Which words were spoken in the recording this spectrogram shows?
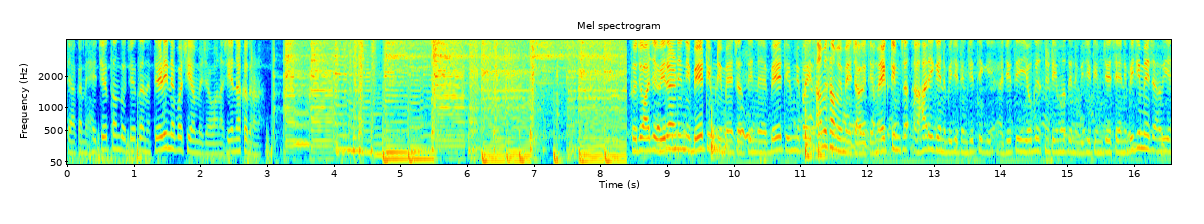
ત્યાં કને હે ચેતન તો ચેતન તેડીને પછી અમે જવાના છીએ, નખત્રાણા. તો જો આજે વિરાણીની બે ટીમની મેચ હતી ને બે ટીમની પછી સામે સામે મેચ આવી હતી. એમાં એક ટીમ હારી ગઈ ને બીજી ટીમ જીતી ગઈ. જીતી યોગેશની ટીમ હતી ને બીજી ટીમ જે છે એની બીજી મેચ આવી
